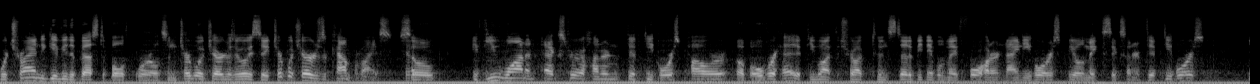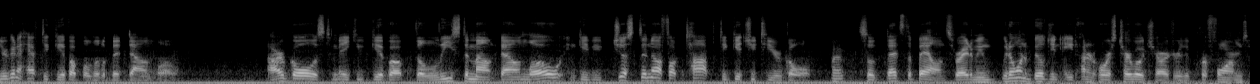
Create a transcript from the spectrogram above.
we're trying to give you the best of both worlds. And turbochargers, I always say, turbochargers are a compromise. So if you want an extra 150 horsepower of overhead, if you want the truck to instead of being able to make 490 horse, be able to make 650 horse, you're going to have to give up a little bit down low. Our goal is to make you give up the least amount down low and give you just enough up top to get you to your goal. Right. So that's the balance, right? I mean, we don't want to build you an 800 horse turbocharger that performs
